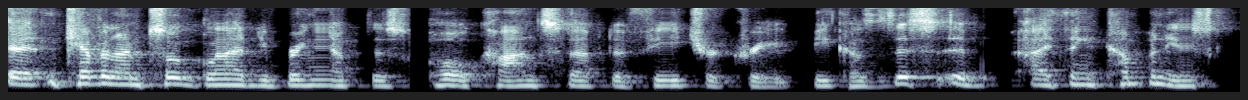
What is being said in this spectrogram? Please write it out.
and Kevin, I'm so glad you bring up this whole concept of feature creep because this, I think companies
